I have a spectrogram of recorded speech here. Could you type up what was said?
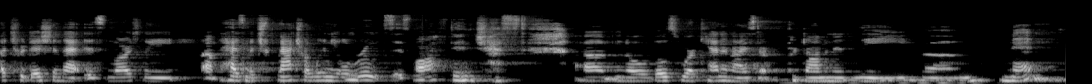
a, a tradition that is largely um, has matrilineal mm-hmm. roots is often just, um, you know, those who are canonized are predominantly um, men,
